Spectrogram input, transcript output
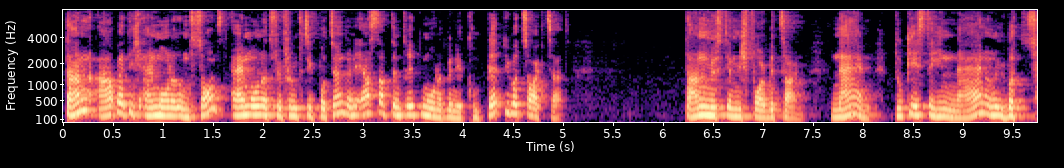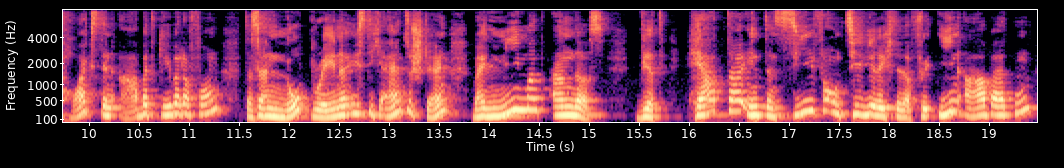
dann arbeite ich einen Monat umsonst, einen Monat für 50 Prozent und erst ab dem dritten Monat, wenn ihr komplett überzeugt seid, dann müsst ihr mich voll bezahlen. Nein, du gehst da hinein und überzeugst den Arbeitgeber davon, dass er ein No-Brainer ist, dich einzustellen, weil niemand anders wird härter, intensiver und zielgerichteter für ihn arbeiten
